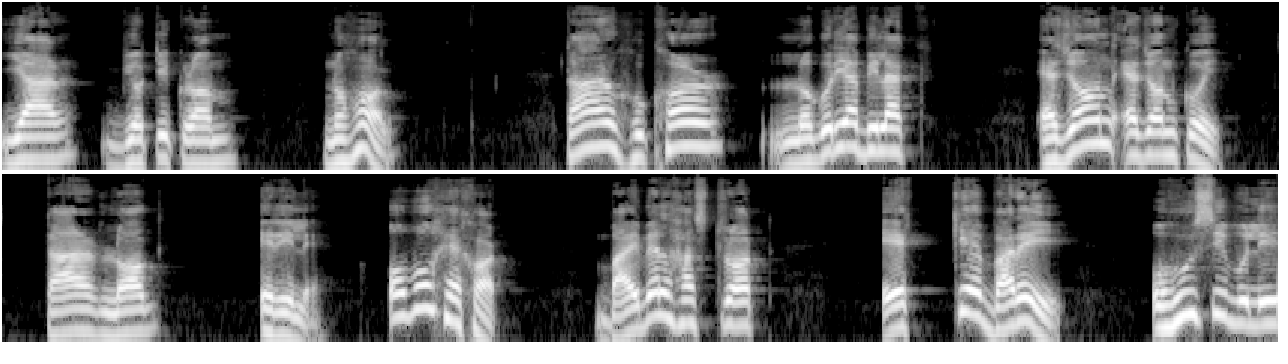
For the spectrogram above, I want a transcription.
ইয়াৰ ব্যতিক্ৰম নহল। তাৰ সুখৰ লগৰীয়াবিলাক এজন এজনকৈ তাৰ লগ এৰিলে। অৱশেষত বাইবেল শাস্ত্ৰত একেবাৰেই অহুচি বুলি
